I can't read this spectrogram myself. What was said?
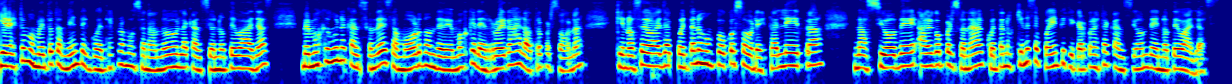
Y en este momento también te encuentras promocionando la canción No te vayas. Vemos que es una canción de desamor donde vemos que le ruegas a la otra persona que no se vaya. Cuéntanos un poco sobre esta letra. ¿Nació de algo personal? Cuéntanos quiénes se pueden identificar con esta canción de No te vayas.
